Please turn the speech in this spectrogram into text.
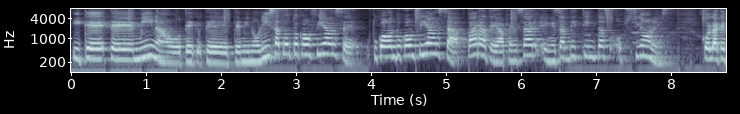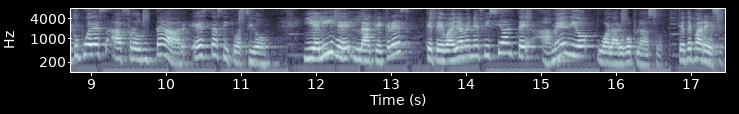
y que te mina o te, te, minoriza tu autoconfianza, tu, con tu confianza, párate a pensar en esas distintas opciones con las que tú puedes afrontar esta situación y elige la que crees que te vaya a beneficiarte a medio o a largo plazo. ¿Qué te parece?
